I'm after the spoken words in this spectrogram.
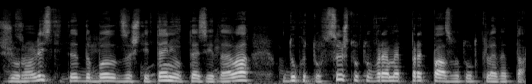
журналистите да бъдат защитени от тези дела, докато в същото време предпазват от клевета.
